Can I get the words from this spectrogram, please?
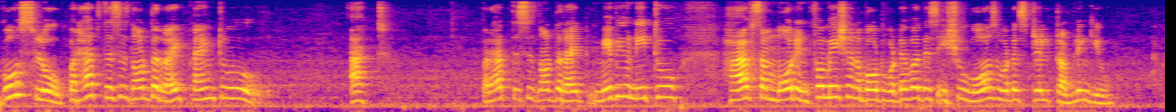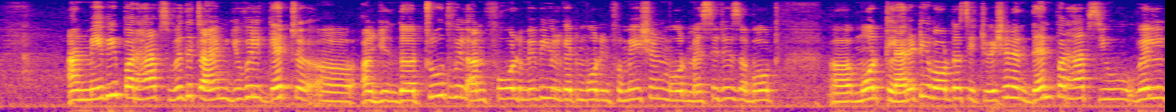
go slow. Perhaps this is not the right time to act. Perhaps this is not the right maybe you need to have some more information about whatever this issue was what is still troubling you. And maybe perhaps with the time you will get uh, uh, the truth will unfold maybe you'll get more information more messages about uh, more clarity about the situation and then perhaps you will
